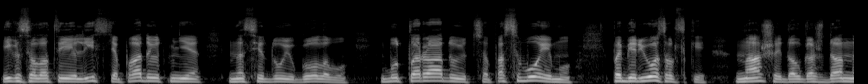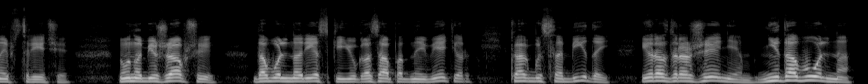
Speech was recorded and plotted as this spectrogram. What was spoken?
их золотые листья падают мне на седую голову, будто радуются по-своему, по-березовски, нашей долгожданной встрече. Но набежавший довольно резкий юго-западный ветер, как бы с обидой и раздражением, недовольно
